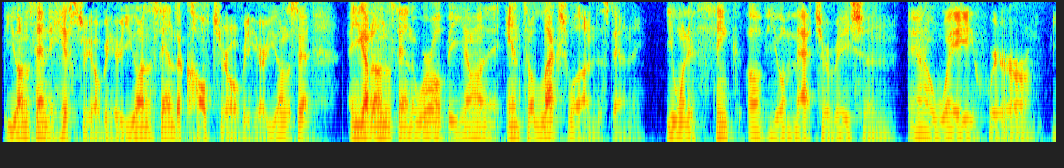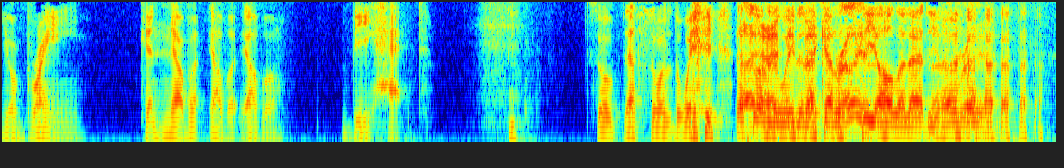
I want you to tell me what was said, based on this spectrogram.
you understand the history over here, you understand the culture over here, you understand, and you got to understand the world beyond an intellectual understanding. You want to think of your maturation in a way where your brain can never, ever, ever be hacked. So that's sort of the way. That's sort of I, the way that I kind of see all of that. You that's know? brilliant.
